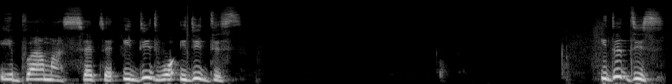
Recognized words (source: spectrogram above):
Abraham accepted. He did what? He did this. He did this.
